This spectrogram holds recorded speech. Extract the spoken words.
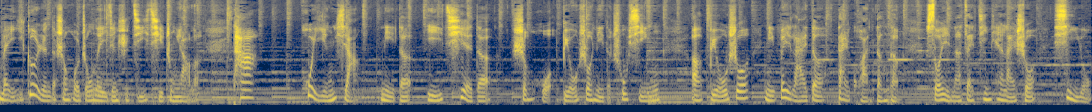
每一个人的生活中呢，已经是极其重要了。它会影响你的一切的生活，比如说你的出行，啊，比如说你未来的贷款等等。所以呢，在今天来说，信用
